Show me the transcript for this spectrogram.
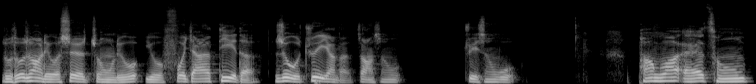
乳头状瘤是肿瘤有附加地的肉赘样的脏生物、赘生物。膀胱癌从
